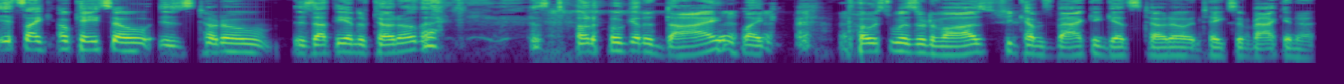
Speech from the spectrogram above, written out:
It's like, okay, so is Toto, is that the end of Toto then? is Toto gonna die? Like post Wizard of Oz, she comes back and gets Toto and takes him back in a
